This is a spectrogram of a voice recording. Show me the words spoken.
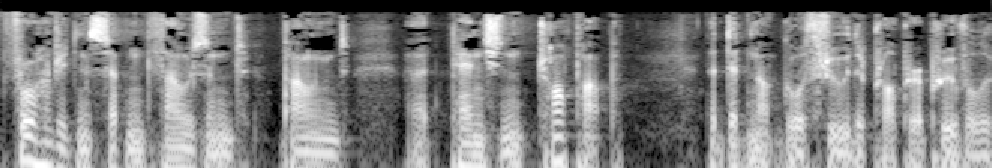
£407,000 uh, pension top-up that did not go through the proper approval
